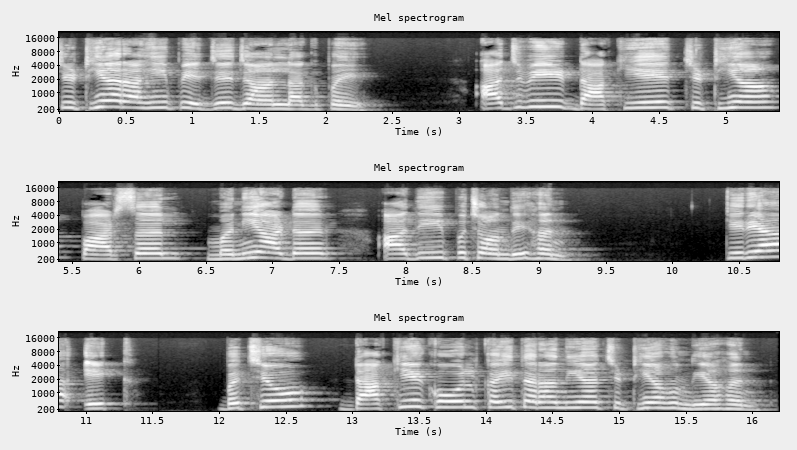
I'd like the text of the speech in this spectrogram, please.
ਚਿੱਠੀਆਂ ਰਾਹੀਂ ਭੇਜੇ ਜਾਣ ਲੱਗ ਪਏ। ਅੱਜ ਵੀ ਡਾਕੀਏ ਚਿੱਠੀਆਂ, ਪਾਰਸਲ, ਮਨੀ ਆਰਡਰ ਆਦਿ ਪਹੁੰਚਾਉਂਦੇ ਹਨ। ਕਿਰਿਆ 1 ਬੱਚਿਓ ਡਾਕੀਏ ਕੋਲ ਕਈ ਤਰ੍ਹਾਂ ਦੀਆਂ ਚਿੱਠੀਆਂ ਹੁੰਦੀਆਂ ਹਨ।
